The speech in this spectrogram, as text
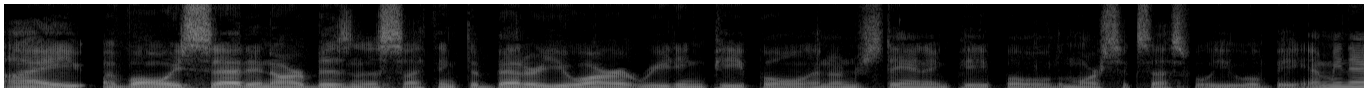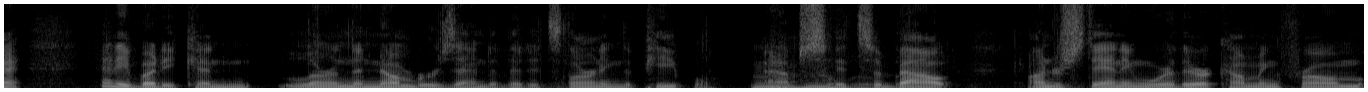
I have always said in our business, I think the better you are at reading people and understanding people, the more successful you will be. I mean, a- anybody can learn the numbers end of it. It's learning the people. Mm-hmm. Absolutely. It's about understanding where they're coming from,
